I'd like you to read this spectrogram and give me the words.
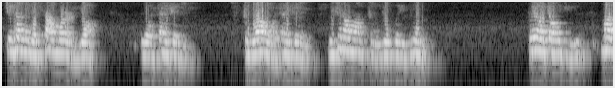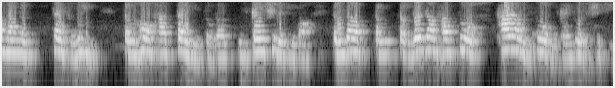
就像那个萨摩尔一样，我在这里，主啊，我在这里，你知道吗？主就会用你。不要着急，慢慢的在主里等候他带你走到你该去的地方，等到等等着让他做，他让你做你该做的事情。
